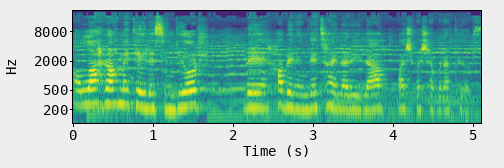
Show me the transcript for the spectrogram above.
Allah rahmet eylesin diyor ve haberin detaylarıyla baş başa bırakıyoruz.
